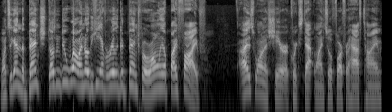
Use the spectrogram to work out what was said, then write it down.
Once again, the bench doesn't do well. I know that he have a really good bench, but we're only up by five. I just want to share a quick stat line so far for halftime.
